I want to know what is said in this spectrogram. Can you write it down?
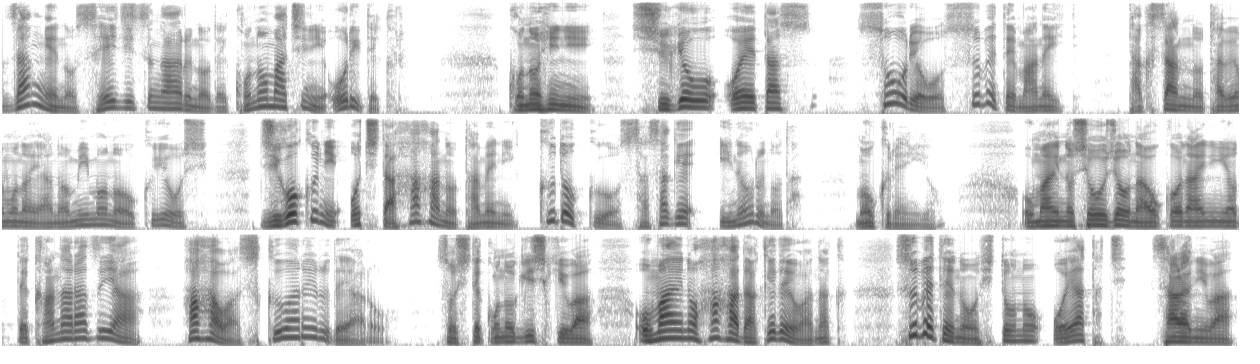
懺悔の誠実があるのでこの町に降りてくる。この日に修行を終えた僧侶をすべて招いてたくさんの食べ物や飲み物を供養し地獄に落ちた母のために功徳を捧げ祈るのだ。木蓮よ。お前の症状な行いによって必ずや母は救われるであろう。そしてこの儀式はお前の母だけではなくすべての人の親たちさらには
